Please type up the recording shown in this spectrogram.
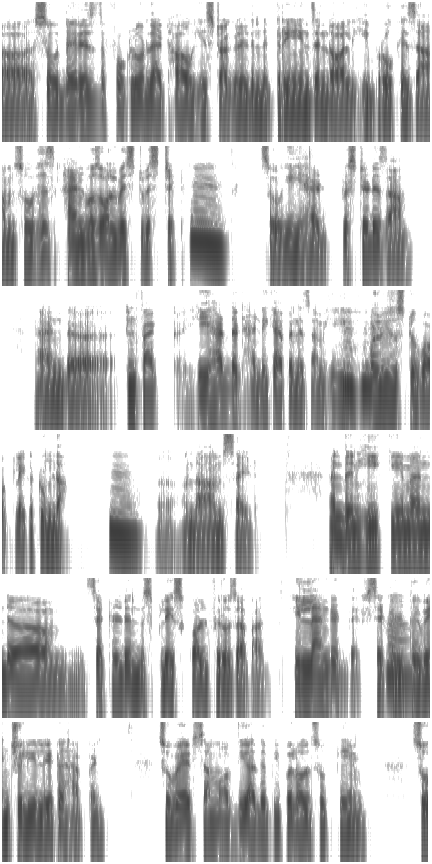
uh, so there is the folklore that how he struggled in the trains and all he broke his arm so his hand was always twisted Hmm. so he had twisted his arm. And uh, in fact, he had that handicap in his arm. He Mhm. always used to walk like a tunda Hmm. uh, on the arm side. And then he came and um, settled in this place called Firozabad. He landed there, settled Huh. to eventually later happen. So, where some of the other people also came. So,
